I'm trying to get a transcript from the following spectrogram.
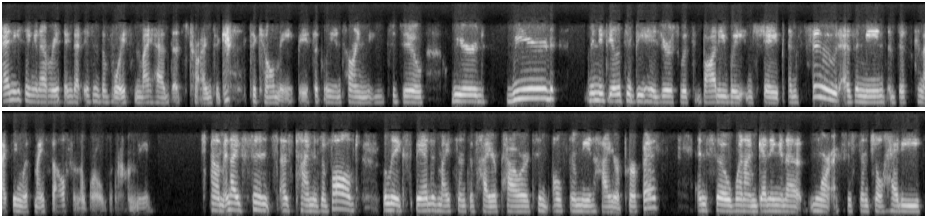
anything and everything that isn't the voice in my head that's trying to get, to kill me, basically, and telling me to do weird, weird manipulative behaviors with body weight and shape and food as a means of disconnecting with myself and the world around me. Um, and I've since, as time has evolved, really expanded my sense of higher power to also mean higher purpose. And so when I'm getting in a more existential, heady,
